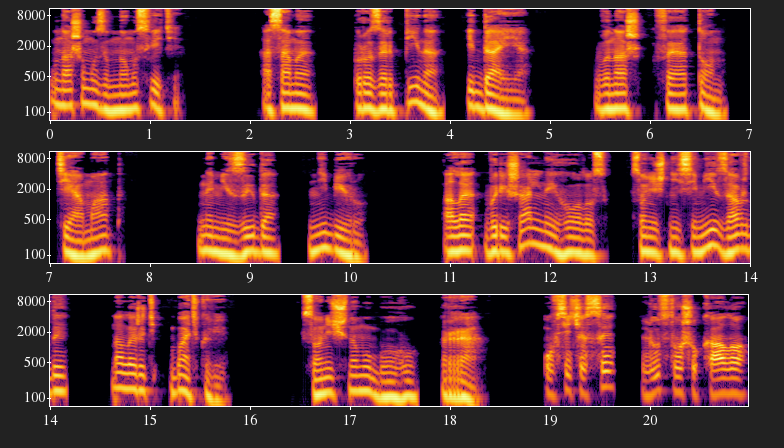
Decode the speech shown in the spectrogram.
у нашому земному світі, а саме Прозерпіна і Дайя, вона ж Феатон, Тіамат, Немізида, Нібіру. Але вирішальний голос в сонячній сім'ї завжди належить батькові, сонячному богу Ра. У всі часи людство шукало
